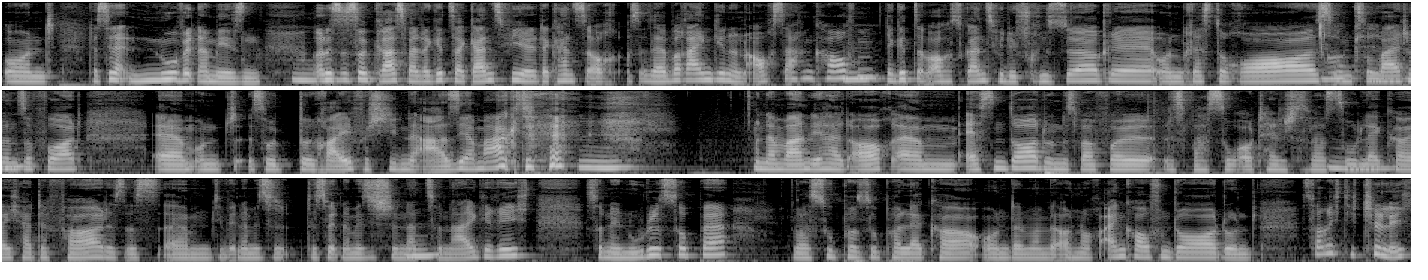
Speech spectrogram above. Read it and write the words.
Und das sind halt nur Vietnamesen. Mhm. Und es ist so krass, weil da gibt es ja ganz viel, da kannst du auch selber reingehen und auch Sachen kaufen. Mhm. Da gibt es aber auch so ganz viele Friseure und Restaurants okay. und so weiter und so fort. Ähm, und so drei verschiedene Asiamärkte. Mhm. Und dann waren wir halt auch ähm, essen dort und es war voll, es war so authentisch, es war so mhm. lecker. Ich hatte Pho, das ist ähm, die vietnamesische, das vietnamesische mhm. Nationalgericht, so eine Nudelsuppe. War super, super lecker. Und dann waren wir auch noch einkaufen dort und es war richtig chillig.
